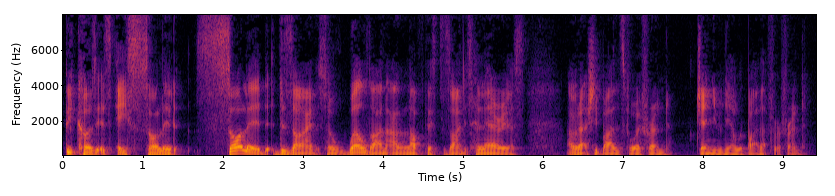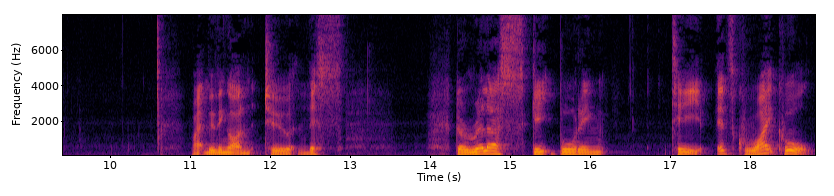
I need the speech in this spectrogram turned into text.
because it's a solid, solid design. So well done. I love this design. It's hilarious. I would actually buy this for a friend. Genuinely, I would buy that for a friend. Right, moving on to this Gorilla Skateboarding It's quite cool.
